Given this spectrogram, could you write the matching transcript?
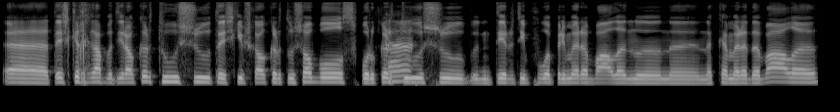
ah, tens que carregar para tirar o cartucho, tens que ir buscar o cartucho ao bolso, pôr o Ah. cartucho, meter tipo a primeira bala no- na, na câmara da bala,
